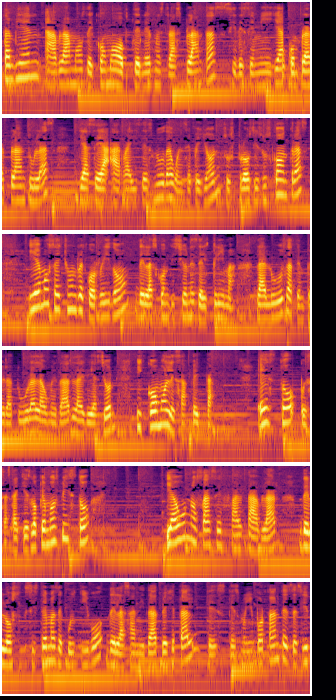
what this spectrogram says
También hablamos de cómo obtener nuestras plantas, si de semilla o comprar plántulas, ya sea a raíz desnuda o en cepellón, sus pros y sus contras y hemos hecho un recorrido de las condiciones del clima, la luz, la temperatura, la humedad, la aireación y cómo les afecta. Esto, pues hasta aquí es lo que hemos visto y aún nos hace falta hablar de los sistemas de cultivo, de la sanidad vegetal, que es, que es muy importante, es decir,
